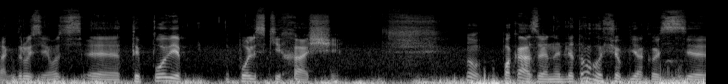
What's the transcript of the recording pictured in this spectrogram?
Так, друзі, ось е, типові польські хащі. Ну, показує не для того, щоб якось е,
